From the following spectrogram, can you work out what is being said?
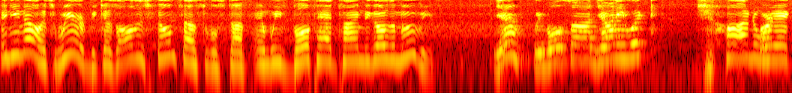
And you know, it's weird because all this film festival stuff, and we've both had time to go to the movies. Yeah, we both saw Johnny Wick John Part- Wick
